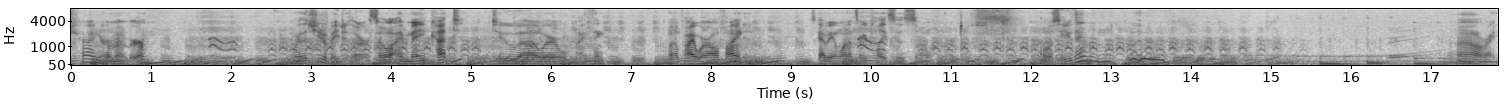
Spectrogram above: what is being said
Trying to remember where the Cheato pages are, so I may cut to uh, where I think, well, probably where I'll find it. It's gotta be in one of three places, so I will see you then. Alright.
